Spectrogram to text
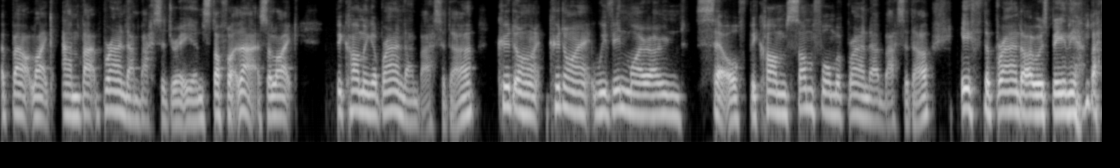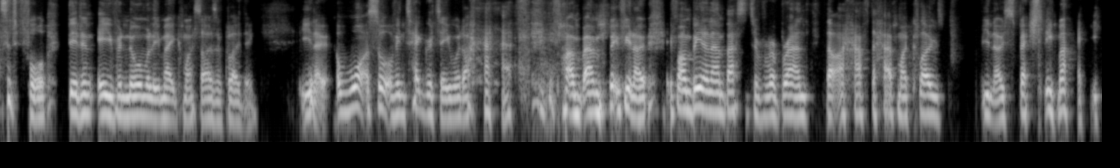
about like amb- brand ambassadory and stuff like that. So like becoming a brand ambassador, could I, could I, within my own self, become some form of brand ambassador if the brand I was being the ambassador for didn't even normally make my size of clothing? You know what sort of integrity would i have if i'm um, if you know if i'm being an ambassador for a brand that i have to have my clothes you know specially made?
